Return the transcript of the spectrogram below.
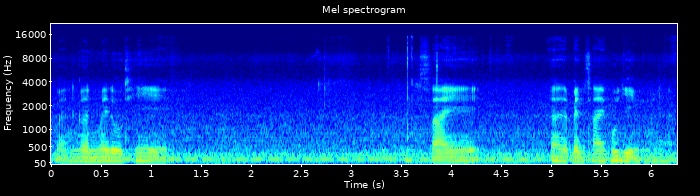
แหวนเงินไม่รู้ที่ไซส์ น่าจะเป็นไซส์ผู้หญิงนะครับ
